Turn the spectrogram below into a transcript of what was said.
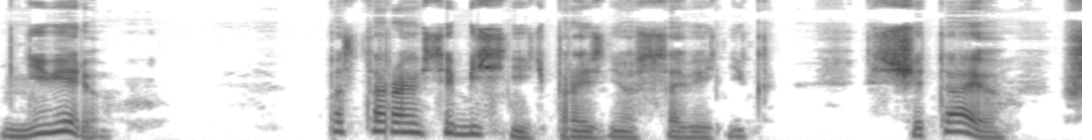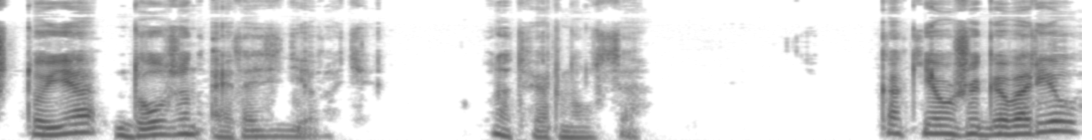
Не верю. Постараюсь объяснить, произнес советник. Считаю, что я должен это сделать. Он отвернулся. Как я уже говорил,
